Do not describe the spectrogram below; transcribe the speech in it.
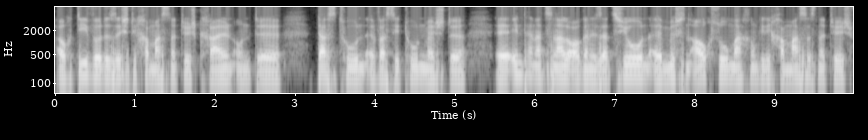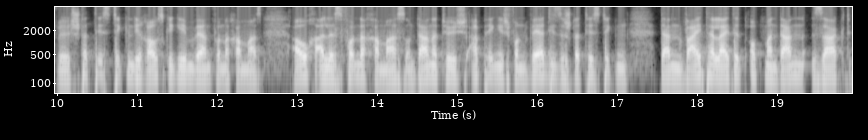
Auch die würde sich die Hamas natürlich krallen und äh, das tun, äh, was sie tun möchte. Äh, internationale Organisationen äh, müssen auch so machen, wie die Hamas es natürlich will. Statistiken, die rausgegeben werden von der Hamas, auch alles von der Hamas und da natürlich abhängig von wer diese Statistiken dann weiterleitet, ob man dann sagt,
